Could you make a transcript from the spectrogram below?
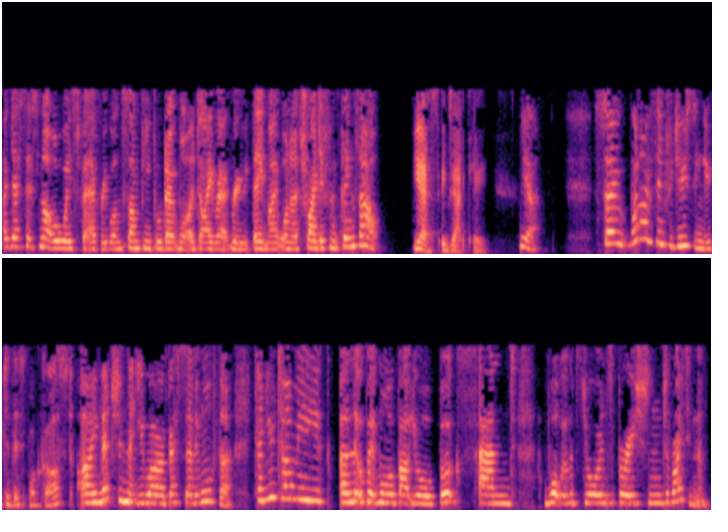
I guess it's not always for everyone. Some people don't want a direct route. They might want to try different things out. Yes, exactly. Yeah. So, when I was introducing you to this podcast, I mentioned that you are a best-selling author. Can you tell me a little bit more about your books and what was your inspiration to writing them?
